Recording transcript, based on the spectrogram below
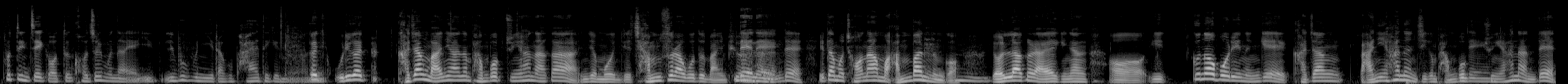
그것도 이제 그 어떤 거절 문화의 일부분이라고 봐야 되겠네요. 그러니까 네. 우리가 가장 많이 하는 방법 중에 하나가 이제 뭐 이제 잠수라고도 많이 표현하는데 일단 뭐 전화 뭐 안 받는 거, 음. 연락을 아예 그냥 어이 끊어버리는 게 가장 많이 하는 지금 방법 네. 중에 하나인데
